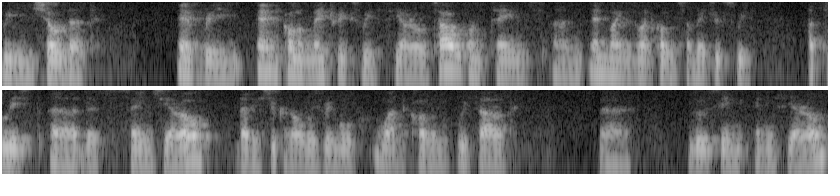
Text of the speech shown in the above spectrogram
We show that every n column matrix with CRO tau contains an n minus one column submatrix with at least uh, the same CRO. That is, you can always remove one column without uh, losing any CRO.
